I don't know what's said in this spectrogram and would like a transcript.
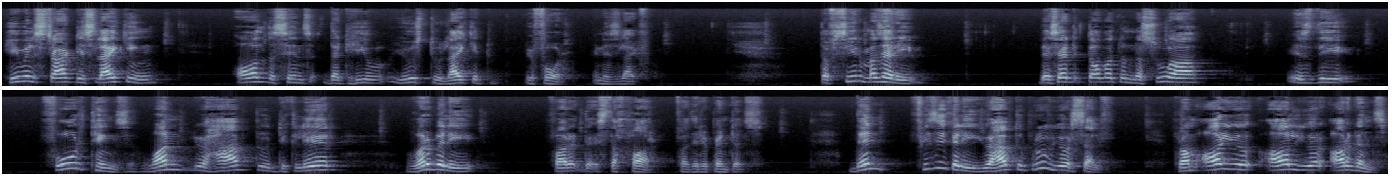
he will start disliking all the sins that he used to like it before in his life. Tafsir Mazhari, They said Tawbatun Nasuha is the four things. One, you have to declare verbally for the istighfar, for the repentance. Then physically you have to prove yourself from all your all your organs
